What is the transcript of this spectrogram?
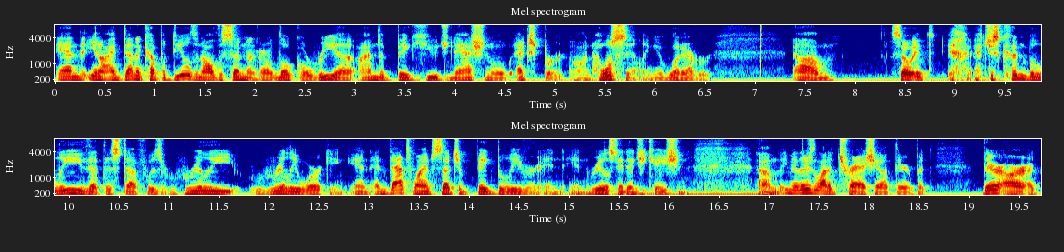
And, you know, I'd done a couple deals, and all of a sudden at our local RIA, I'm the big, huge national expert on wholesaling and whatever. Um, so it, I just couldn't believe that this stuff was really, really working, and and that's why I'm such a big believer in in real estate education. Um, you know, there's a lot of trash out there, but there are a,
